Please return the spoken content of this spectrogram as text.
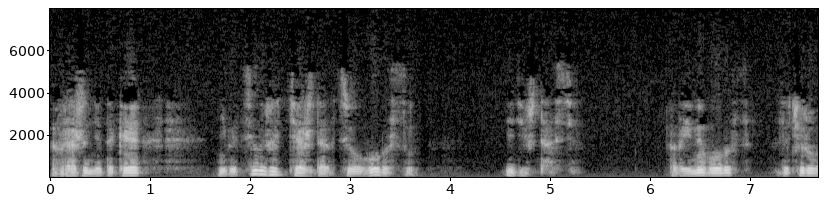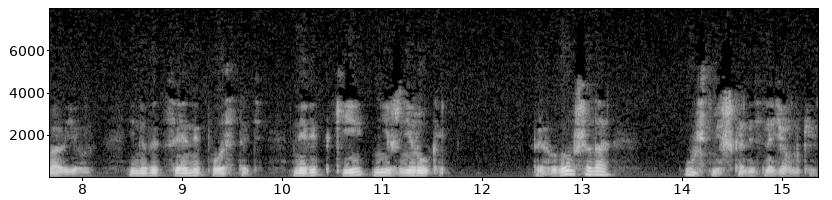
Враження таке, ніби ціле життя ждав цього голосу і діждався. Але й не голос зачарував його, і не лице, не постать, не відкі ніжні руки. Приголомшила усмішка незнайомки.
